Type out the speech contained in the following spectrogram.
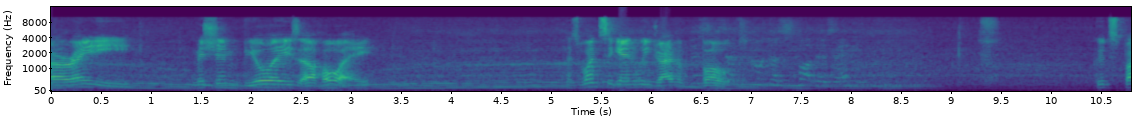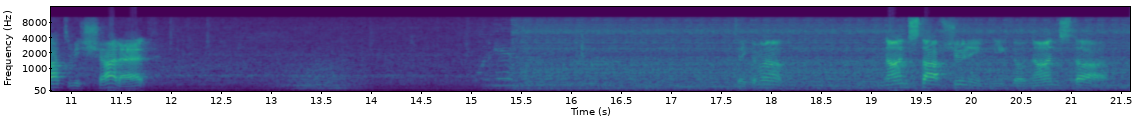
Alrighty. Mission Buoys Ahoy. As once again we drive a boat. Good spot to be shot at. Take him out. Non-stop shooting, Niko. Non-stop.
